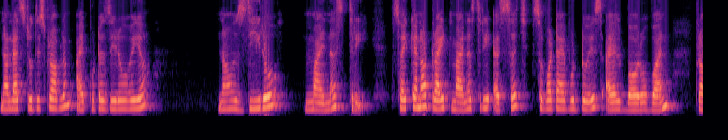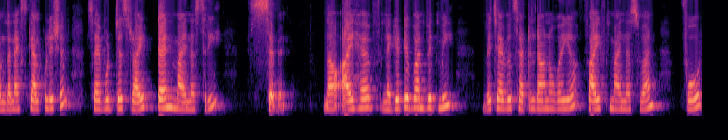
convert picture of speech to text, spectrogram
now let's do this problem. I put a 0 over here. Now 0 minus 3. So I cannot write minus 3 as such. So what I would do is I'll borrow 1 from the next calculation. So I would just write 10 minus 3, 7. Now I have negative 1 with me which I will settle down over here. 5 minus 1, 4,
